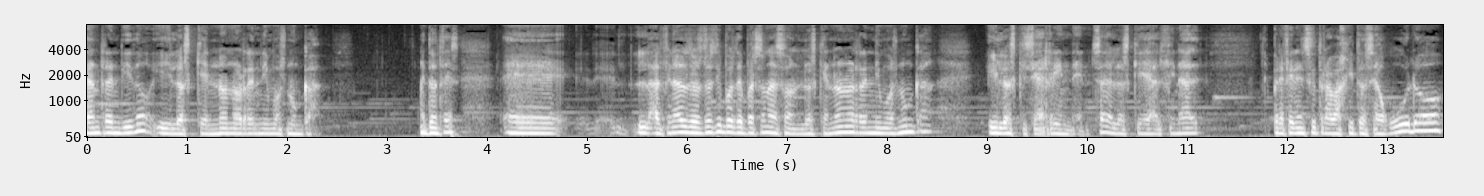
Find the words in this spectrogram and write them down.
han rendido y los que no nos rendimos nunca. Entonces, eh, al final los dos tipos de personas son los que no nos rendimos nunca y los que se rinden, ¿sabes? Los que al final prefieren su trabajito seguro,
